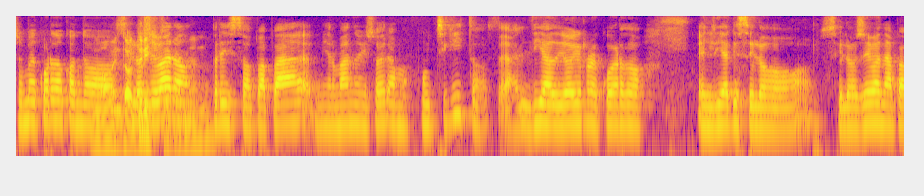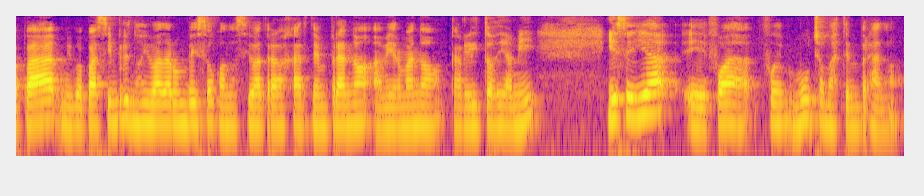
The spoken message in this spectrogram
Yo me acuerdo cuando se lo llevaron también, ¿no? preso a papá, mi hermano y yo éramos muy chiquitos. Al día de hoy recuerdo el día que se lo, se lo llevan a papá. Mi papá siempre nos iba a dar un beso cuando se iba a trabajar temprano a mi hermano Carlitos y a mí. Y ese día eh, fue, a- fue mucho más temprano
